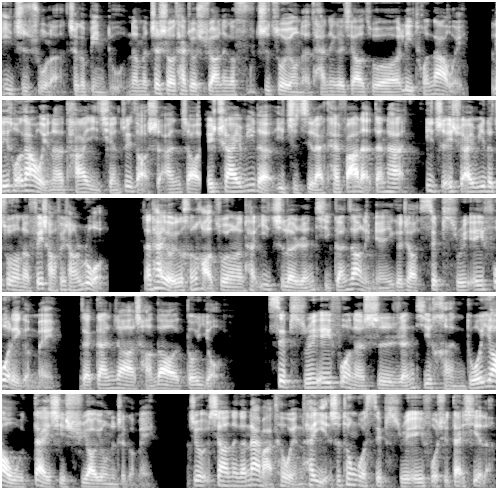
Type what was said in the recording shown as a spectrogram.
抑制住了这个病毒。那么这时候它就需要那个辅助作用的，它那个叫做利托纳韦。利托纳韦呢，它以前最早是按照 HIV 的抑制剂来开发的，但它抑制 HIV 的作用呢非常非常弱。但它有一个很好作用呢，它抑制了人体肝脏里面一个叫 CYP3A4 的一个酶，在肝脏啊、肠道都有。CYP3A4 呢是人体很多药物代谢需要用的这个酶，就像那个奈玛特韦呢，它也是通过 CYP3A4 去代谢的。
